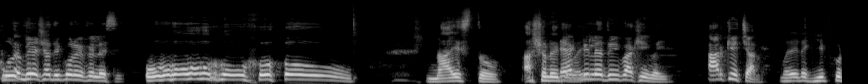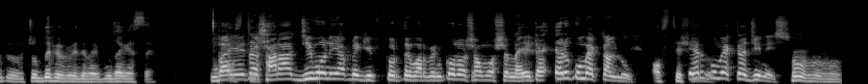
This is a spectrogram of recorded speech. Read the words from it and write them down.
তো বিয়ে শাদী করে ফেলেছি। ও নাইস তো আসলে এক দিলে দুই পাখি ভাই আর কি চান? মানে এটা গিফট করতে হবে চোদ্দই ফেব্রুয়ারিতে ভাই বোঝা গেছে। ভাই এটা সারা জীবনই আপনি গিফট করতে পারবেন কোনো সমস্যা নাই। এটা এরকম একটা লুক এরকম একটা জিনিস। হুম হুম হুম।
